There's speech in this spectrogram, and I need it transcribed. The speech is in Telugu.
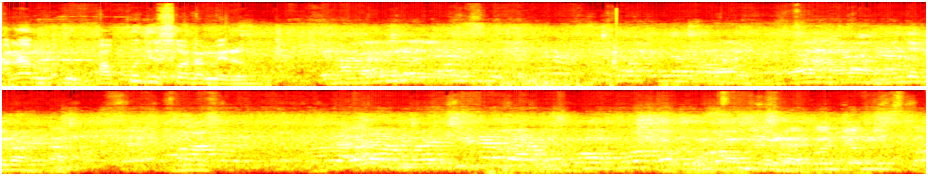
అన్న పప్పు తీసుకోండి మీరు కొంచెం తీసుకో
